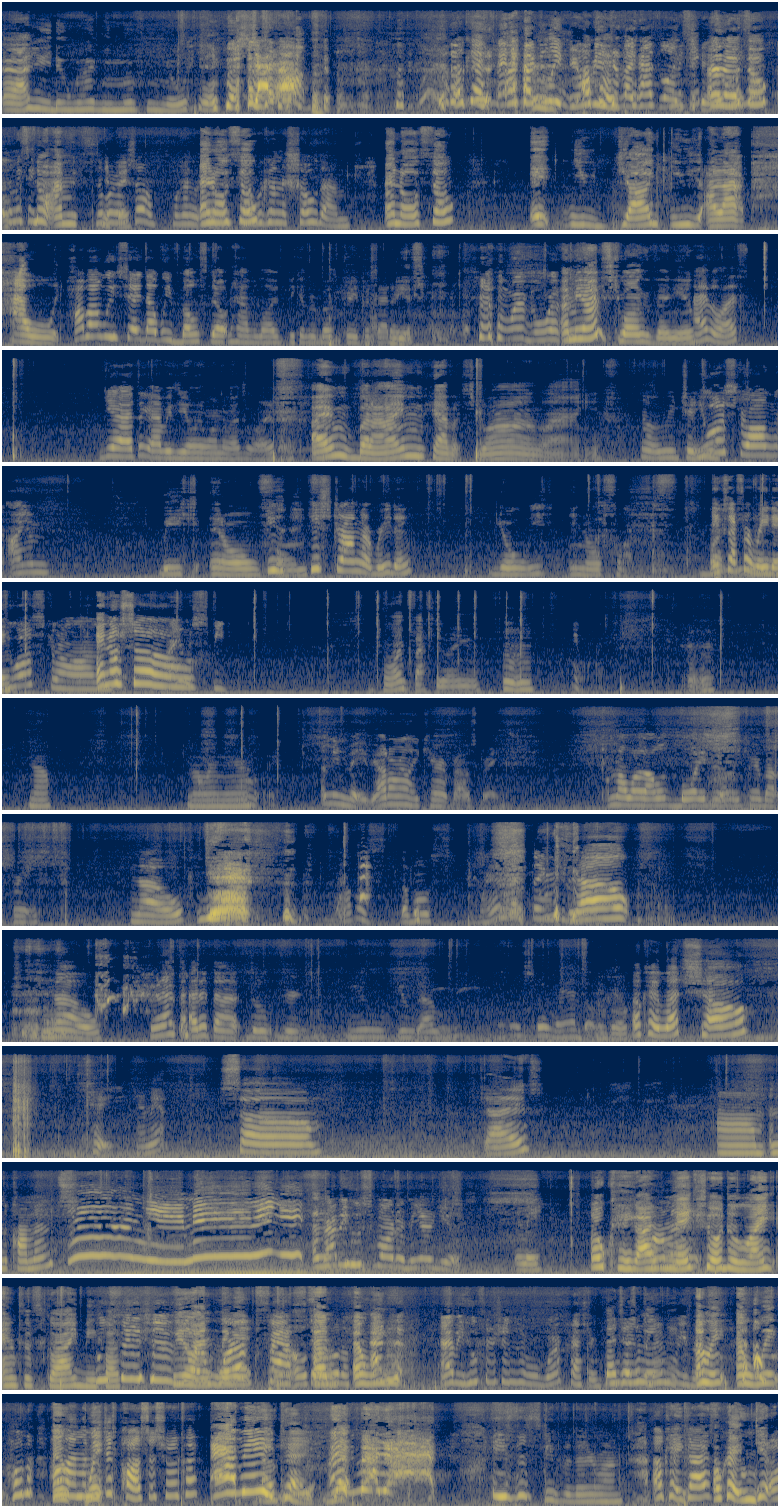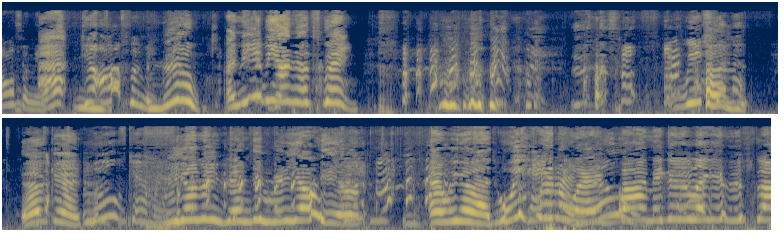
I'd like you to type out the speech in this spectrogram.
Uh, I actually do work in moving. Shut up! Okay, I actually do Okay. because I had like two. And also, let me see. no, I'm No, we're gonna show. We're gonna. And no, also- we're gonna show them. And also, it you just use a lot of power. How about we say that we both don't have lives because we're both pretty pathetic? Yes. we're, we're, I mean, I'm stronger than you. I have a life. yeah, I think Abby's the only one who has a life. I'm, but I'm have a strong life. No, we. You are strong. I am. Weak and old He's, he's strong at reading, you're weak and old from. except for reading. You are strong. And also. I am speedy. Well, I'm faster than you. Mm-mm. Mm-mm. No. Nowhere near. I mean, maybe. I don't really care about strength. I'm not one of those boys that really care about strength. No. Yes. That was the most random thing to do. No. No. You're gonna have to edit that. The, your, you, you, um, so random. Okay, let's show. Okay, damn it. So, guys, um, in the comments. And who's smarter, me or you? me. Okay, guys, Comment. make sure to like and subscribe because we learned work it. faster? and, and we Abby, Abby, who finishes the work faster? That Who doesn't mean- memory and verse? we and oh, we hold on, hold and on. Let wait. me just pause this real quick. Abby. Okay. He's the stupider one. Okay, guys. Okay, Get off of me. Ah, Get off of me. Move! I need to be on the screen. We can okay, move, Cameron. we're gonna end this video here, and we're gonna tweet it away. Bye. Make sure to like and subscribe.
